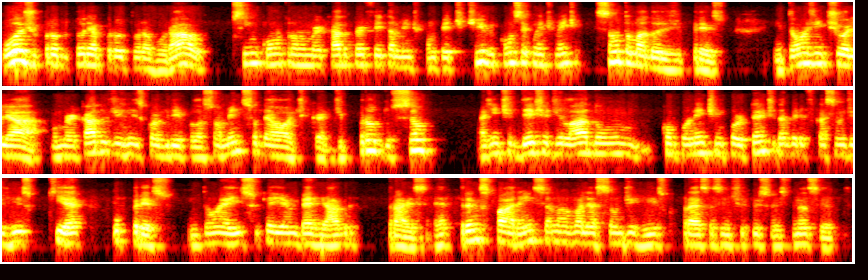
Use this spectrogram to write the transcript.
Hoje, o produtor e a produtora rural se encontram no mercado perfeitamente competitivo e, consequentemente, são tomadores de preço. Então, a gente olhar o mercado de risco agrícola somente sob a ótica de produção, a gente deixa de lado um componente importante da verificação de risco, que é o preço. Então, é isso que a IMBR Agro traz, é transparência na avaliação de risco para essas instituições financeiras.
